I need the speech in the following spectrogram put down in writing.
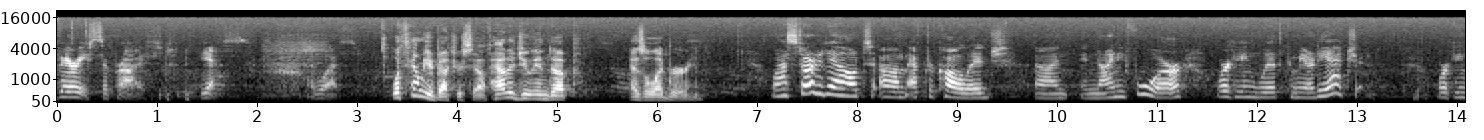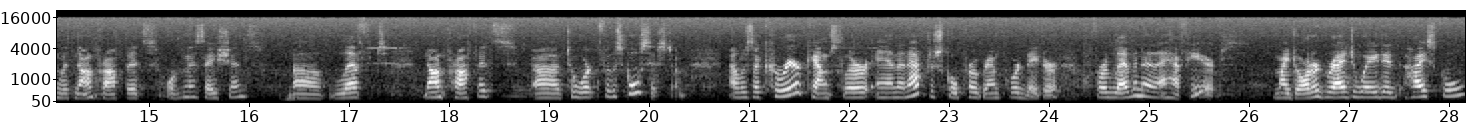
Very surprised. yes, I was. Well, tell me about yourself. How did you end up as a librarian? Well, I started out um, after college uh, in, in 94 working with community action, working with nonprofits, organizations, uh, left nonprofits uh, to work for the school system. I was a career counselor and an after school program coordinator for 11 and a half years. My daughter graduated high school,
